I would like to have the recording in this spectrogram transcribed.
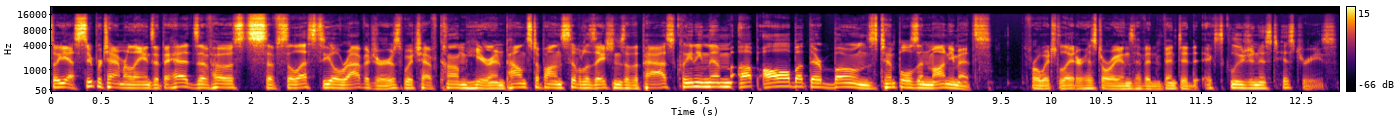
So yes, super Tamerlanes at the heads of hosts of celestial ravagers, which have come here and pounced upon civilizations of the past, cleaning them up all but their bones, temples, and monuments, for which later historians have invented exclusionist histories.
